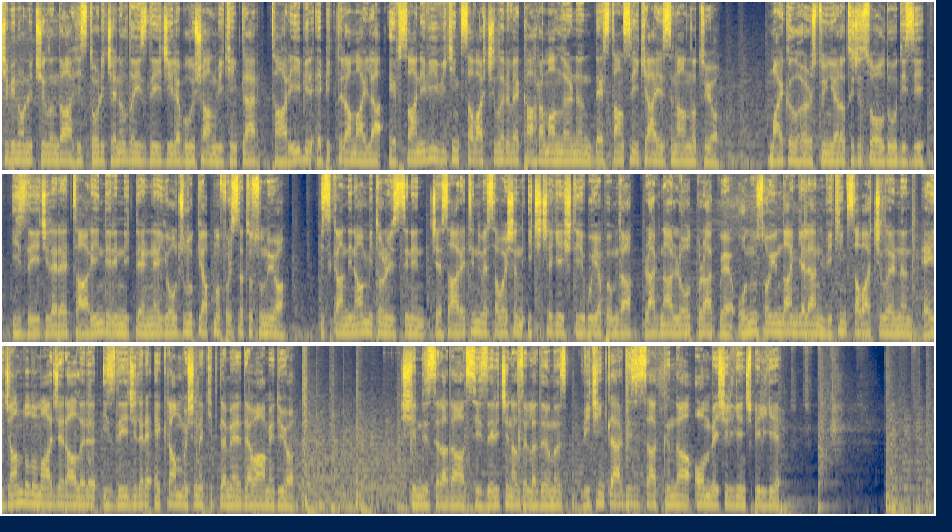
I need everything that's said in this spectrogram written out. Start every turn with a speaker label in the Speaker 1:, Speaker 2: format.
Speaker 1: 2013 yılında History Channel'da izleyiciyle buluşan Vikingler, tarihi bir epik dramayla efsanevi Viking savaşçıları ve kahramanlarının destansı hikayesini anlatıyor. Michael Hurst'ün yaratıcısı olduğu dizi, izleyicilere tarihin derinliklerine yolculuk yapma fırsatı sunuyor. İskandinav mitolojisinin cesaretin ve savaşın iç içe geçtiği bu yapımda Ragnar Lothbrok ve onun soyundan gelen Viking savaşçılarının heyecan dolu maceraları izleyicilere ekran başına kitlemeye devam ediyor. Şimdi sırada sizler için hazırladığımız Vikingler dizisi hakkında 15 ilginç bilgi.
